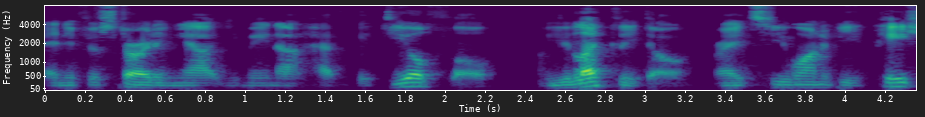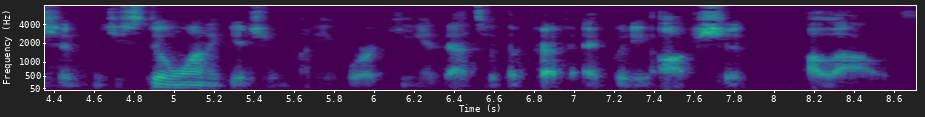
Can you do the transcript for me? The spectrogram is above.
And if you're starting out, you may not have good deal flow. You likely don't, right? So you want to be patient, but you still want to get your money working, and that's what the pref equity option allows.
